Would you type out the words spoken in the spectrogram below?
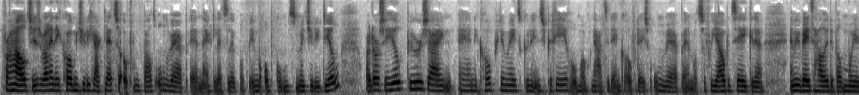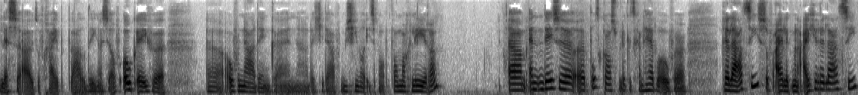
verhaaltjes. Waarin ik gewoon met jullie ga kletsen over een bepaald onderwerp. En echt letterlijk wat in me opkomt met jullie deel. Waardoor ze heel puur zijn. En ik hoop je ermee te kunnen inspireren om ook na te denken over deze onderwerpen. En wat ze voor jou betekenen. En wie weet haal je er wel mooie lessen uit. Of ga je bepaalde dingen zelf ook even uh, over nadenken. En uh, dat je daar misschien wel iets van mag leren. Um, en in deze uh, podcast wil ik het gaan hebben over relaties. Of eigenlijk mijn eigen relatie.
